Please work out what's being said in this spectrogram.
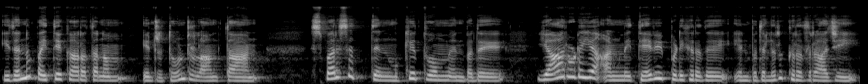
இதென்ன பைத்தியக்காரத்தனம் என்று தோன்றலாம் தான். ஸ்பரிசத்தின் முக்கியத்துவம் என்பது யாருடைய அண்மை தேவைப்படுகிறது என்பதில் இருக்கிறது ராஜி.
